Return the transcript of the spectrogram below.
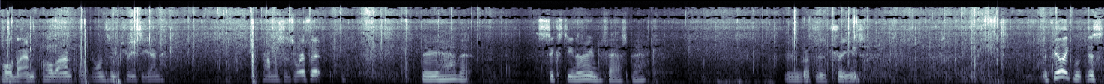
Hold on, hold on. We're going through the trees again. I promise it's worth it. There you have it. 69 fastback. We're gonna go through the trees. I feel like this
